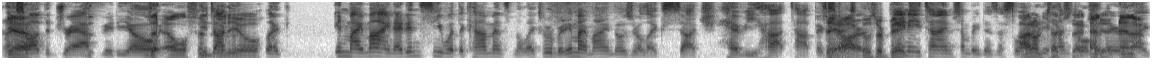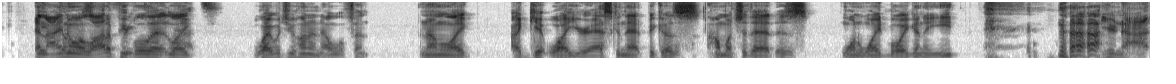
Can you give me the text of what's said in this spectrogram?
And I saw the draft video. the elephant video. about- like in my mind, I didn't see what the comments and the likes were, but in my mind, those are like such heavy hot topics. They Yes, are. Those are big. Anytime somebody does a I don't touch hunt that shit. there, And I- and I know a lot of people freaking that, like. Why would you hunt an elephant? And I'm like, I get why you're asking that because how much of that is one white boy going to eat? You're not.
